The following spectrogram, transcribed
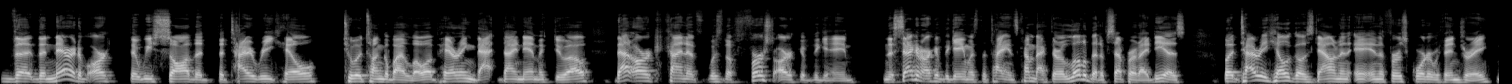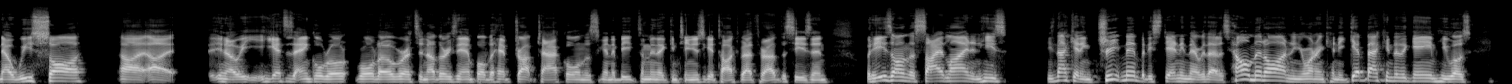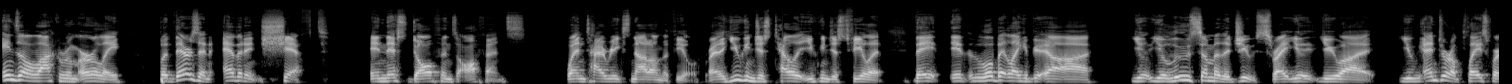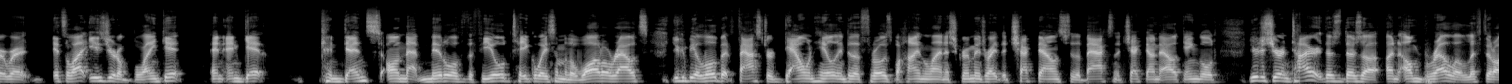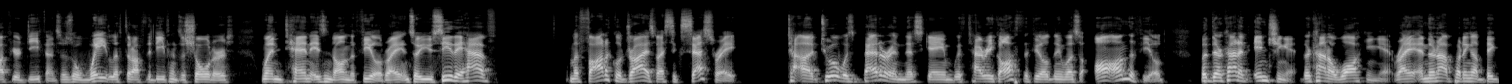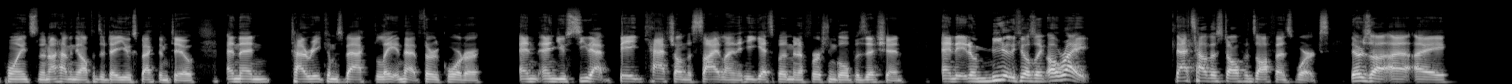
the the narrative arc that we saw the the Tyreek Hill Tua Tagovailoa pairing, that dynamic duo, that arc kind of was the first arc of the game. And the second arc of the game was the Titans comeback. They're a little bit of separate ideas, but Tyreek Hill goes down in, in the first quarter with injury. Now we saw, uh, uh, you know, he, he, gets his ankle ro- rolled over. It's another example of a hip drop tackle, and this is going to be something that continues to get talked about throughout the season. But he's on the sideline and he's he's not getting treatment, but he's standing there without his helmet on, and you're wondering, can he get back into the game? He goes into the locker room early, but there's an evident shift in this Dolphins offense when Tyreek's not on the field, right? Like you can just tell it, you can just feel it. They it, a little bit like if you uh, uh, you you lose some of the juice, right? You you uh you enter a place where where it's a lot easier to blanket and and get condensed on that middle of the field, take away some of the Waddle routes. You can be a little bit faster downhill into the throws behind the line of scrimmage, right? The checkdowns to the backs and the check down to Alec Ingold. You're just your entire there's there's a an umbrella lifted off your defense. There's a weight lifted off the defense's shoulders when 10 isn't on the field, right? And so you see they have methodical drives by success rate. Uh, Tua was better in this game with Tyreek off the field than he was on the field, but they're kind of inching it. They're kind of walking it, right? And they're not putting up big points. And they're not having the offensive day you expect them to. And then Tyreek comes back late in that third quarter, and and you see that big catch on the sideline that he gets, put them in a first and goal position, and it immediately feels like, oh right, that's how this Dolphins offense works. There's a a,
